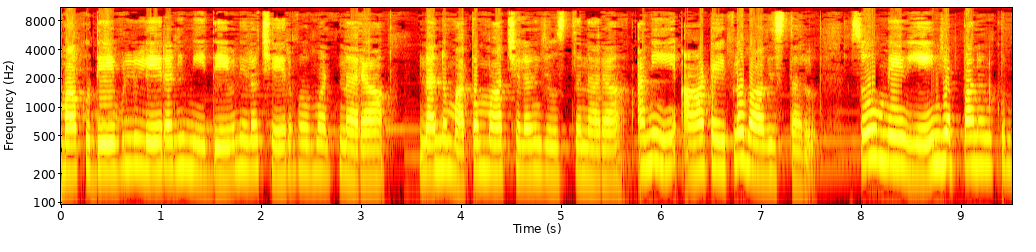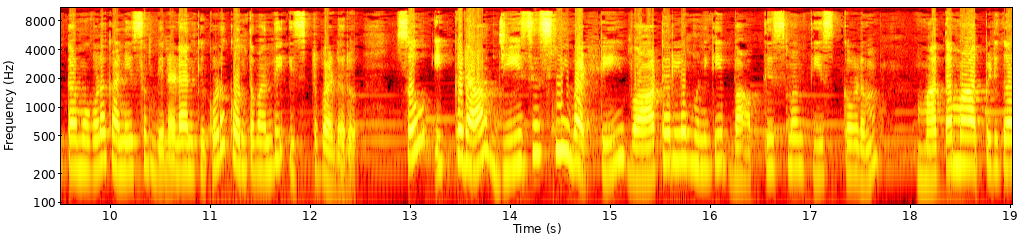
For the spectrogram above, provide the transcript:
మాకు దేవుళ్ళు లేరని మీ దేవునిలో చేరవమంటున్నారా నన్ను మతం మార్చాలని చూస్తున్నారా అని ఆ టైప్లో భావిస్తారు. సో మేము ఏం చెప్పాలనుకుంటామో కూడా కనీసం వినడానికి కూడా కొంతమంది ఇష్టపడరు. సో ఇక్కడ జీసస్ని బట్టి వాటర్లో మునిగి బాప్తిస్మం తీసుకోవడం మత మార్పిడిగా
